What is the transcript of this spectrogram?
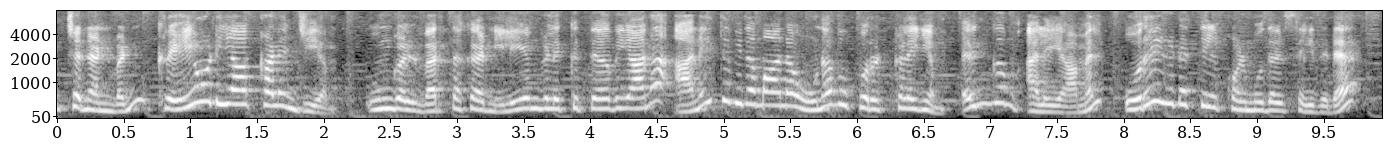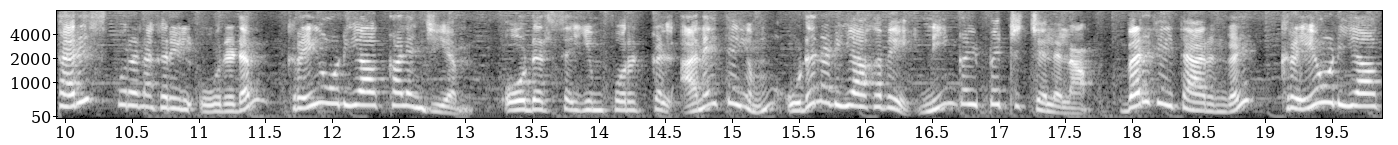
உற்ற நண்பன் கிரேயோடியா களஞ்சியம். உங்கள் வர்த்தக நிலையங்களுக்கு தேவையான அனைத்து விதமான உணவுப் பொருட்களையும் எங்கும் அலையாமல் ஒரே இடத்தில் கொள்முதல் செய்திட பரிஸ் புறநகரில் ஓரிடம் கிரேயோடியா களஞ்சியம். ஆர்டர் செய்யும் பொருட்கள் அனைத்தையும் உடனடியாகவே நீங்கள் பெற்றுச் செல்லலாம். வருகை தாருங்கள் கிரேயோடியா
